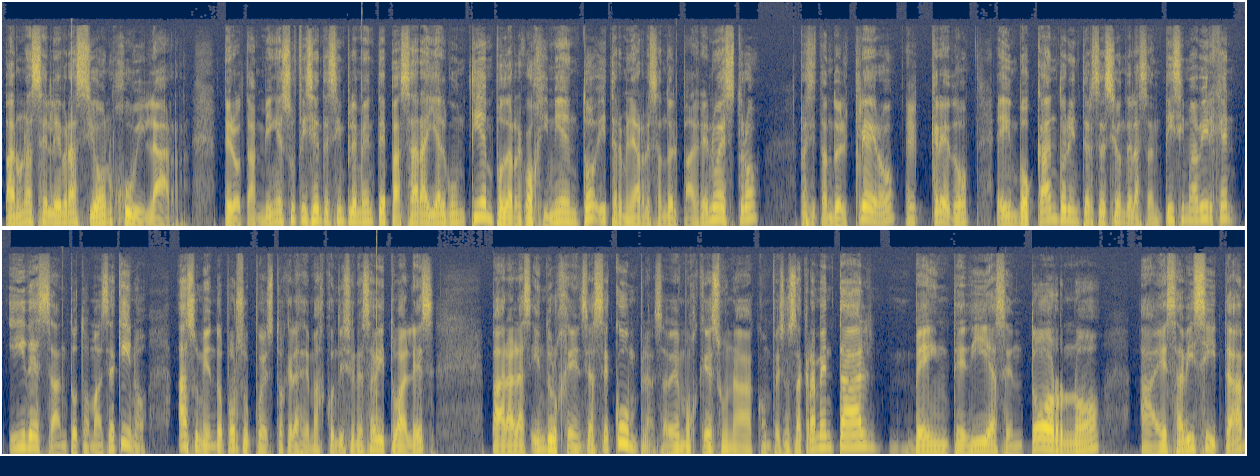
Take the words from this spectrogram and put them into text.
para una celebración jubilar. Pero también es suficiente simplemente pasar ahí algún tiempo de recogimiento y terminar rezando el Padre Nuestro, recitando el clero, el credo e invocando la intercesión de la Santísima Virgen y de Santo Tomás de Aquino, asumiendo por supuesto que las demás condiciones habituales para las indulgencias se cumplan. Sabemos que es una confesión sacramental, 20 días en torno a esa visita,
